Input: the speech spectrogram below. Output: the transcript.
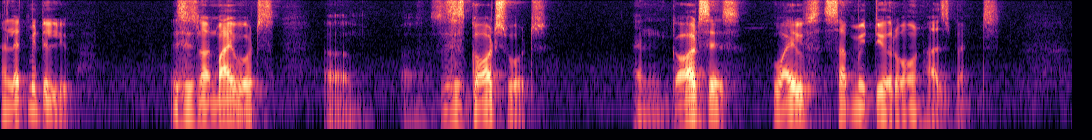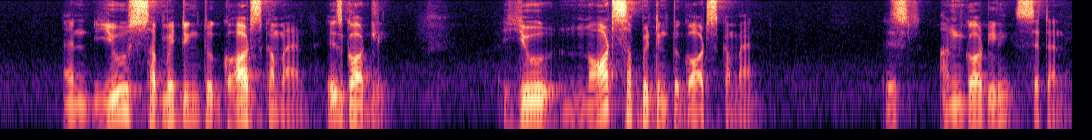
And let me tell you, this is not my words, uh, this is God's words. And God says, Wives, submit to your own husbands. And you submitting to God's command is godly. You not submitting to God's command is ungodly, satanic.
